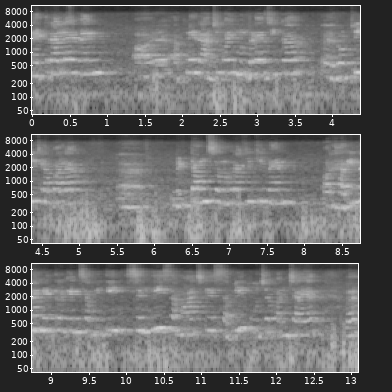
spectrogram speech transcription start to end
नेत्रालय वैन अपने राजू भाई मुंद्रा जी का रोटरी क्लब वाला मिड टाउन सोनोग्राफी की वैन और हरिना नेत्रगेन समिति, सिंधी समाज के सभी पूज्य पंचायत व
